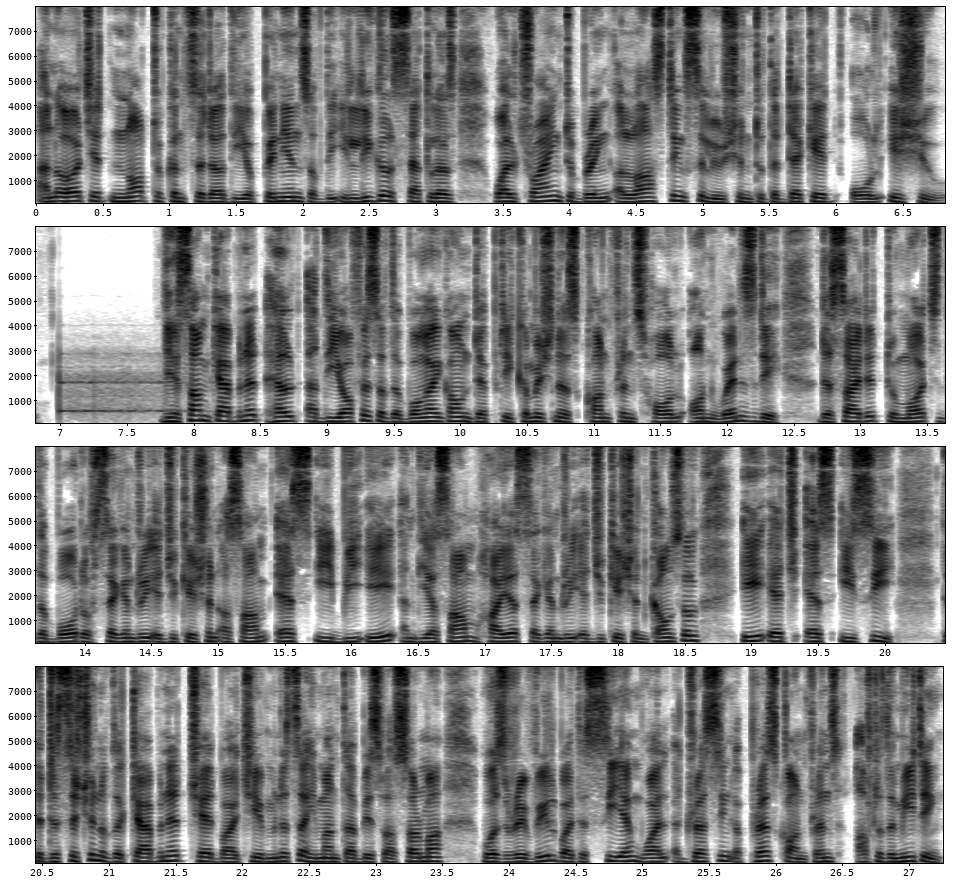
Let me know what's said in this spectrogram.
and urged it not to consider the opinions of the illegal settlers while trying to bring a lasting solution to the decade old issue. The Assam Cabinet, held at the office of the Bongaigaon Deputy Commissioner's Conference Hall on Wednesday, decided to merge the Board of Secondary Education Assam SEBA and the Assam Higher Secondary Education Council AHSEC. The decision of the Cabinet, chaired by Chief Minister Himanta Biswa Sarma, was revealed by the CM while addressing a press conference after the meeting.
